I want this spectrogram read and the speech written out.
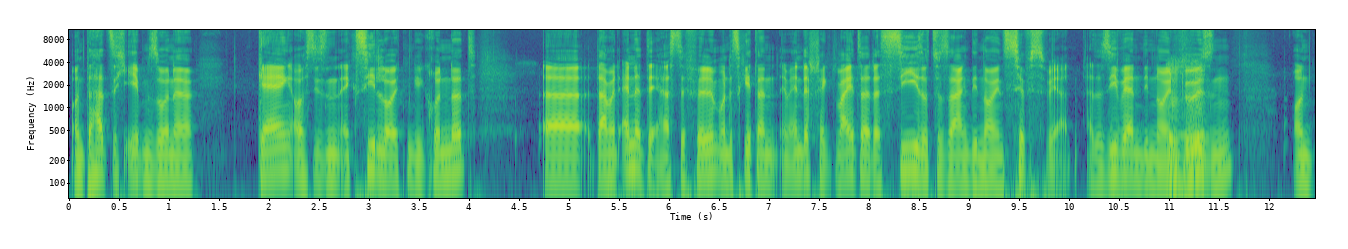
Und da hat sich eben so eine Gang aus diesen Exilleuten gegründet. Äh, damit endet der erste Film und es geht dann im Endeffekt weiter, dass sie sozusagen die neuen Siths werden. Also sie werden die neuen mhm. Bösen und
